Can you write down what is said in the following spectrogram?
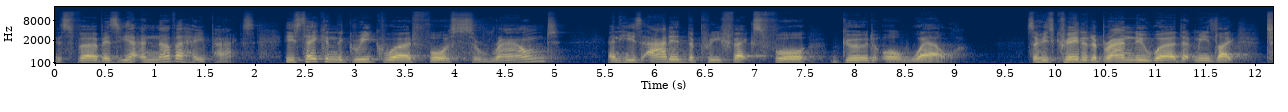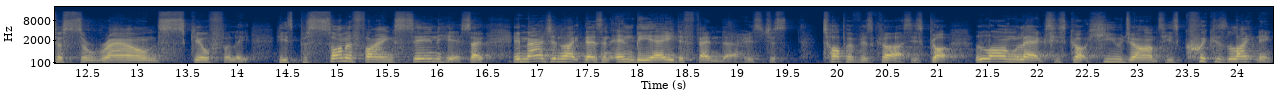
This verb is yet another hapax. He's taken the Greek word for surround and he's added the prefix for good or well. So he's created a brand new word that means like to surround skillfully. He's personifying sin here. So imagine like there's an NBA defender who's just top of his class. He's got long legs, he's got huge arms, he's quick as lightning.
